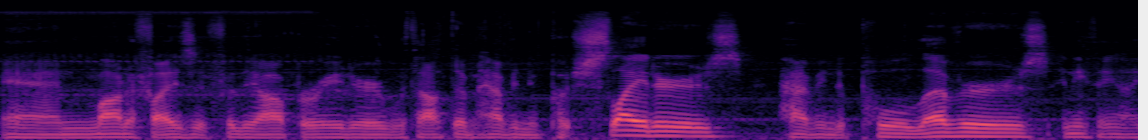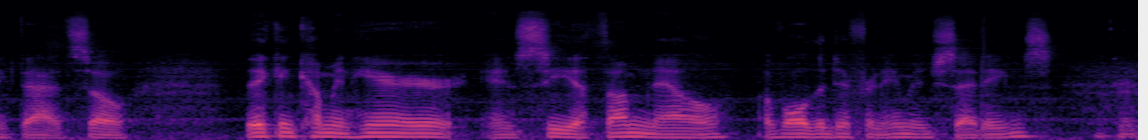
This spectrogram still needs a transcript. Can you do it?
and modifies it for the operator without them having to push sliders, having to pull levers, anything like that. So they can come in here and see a thumbnail of all the different image settings. Okay.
